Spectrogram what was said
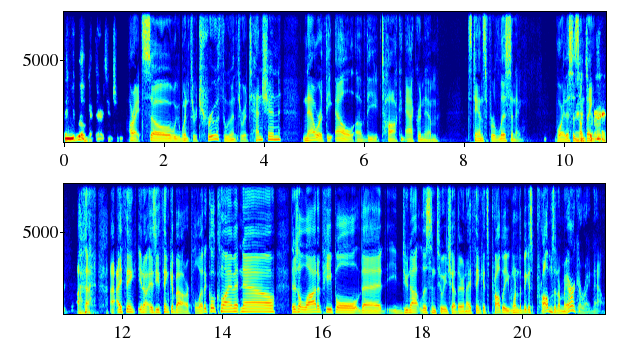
then you will get their attention. All right so we went through truth we went through attention. Now we're at the l of the talk acronym. It stands for listening. Boy this is That's something right. I, I think you know as you think about our political climate now there's a lot of people that do not listen to each other and i think it's probably one of the biggest problems in america right now.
